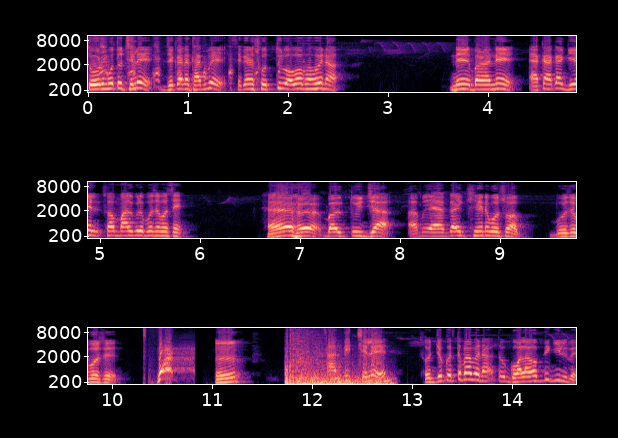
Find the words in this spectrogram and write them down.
তোর মতো ছেলে যেখানে থাকবে সেখানে শত্রুর অভাব হবে না। নে বাড়া নে। একা একা গেল সব মালগুলো বসে বসে। হ্যাঁ হ্যাঁ বল তুই যা। আমি একাই খেয়ে নেব সব। বসে বসে। হ্যাঁ? শান্তির ছেলে সহ্য করতে পারবে না তো গলা অবধি গিলবে।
